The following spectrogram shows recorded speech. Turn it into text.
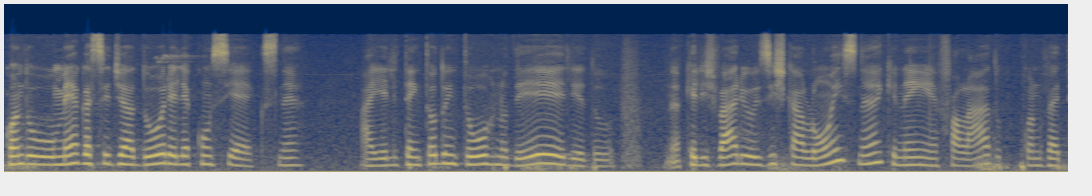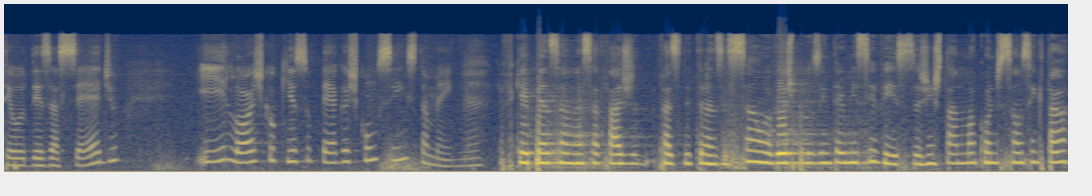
quando o mega sediador, ele é consciex, né? Aí ele tem todo o entorno dele, do, aqueles vários escalões, né, que nem é falado quando vai ter o desassédio. E lógico que isso pega as consins também, né? Eu fiquei pensando nessa fase, fase de transição, eu vejo pelos intermissivistas. A gente está numa condição assim que está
